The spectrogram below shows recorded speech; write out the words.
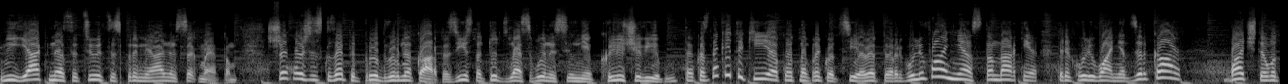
ніяк не асоціюється з преміальним сегментом. Що хочу сказати про дверну карту. Звісно, тут в нас винесені ключові показники, такі як, от, наприклад, ці електрорегулювання, стандартні регулювання дзеркал. Бачите, от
